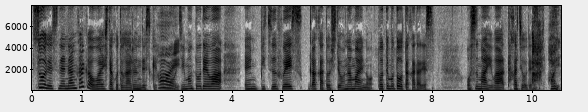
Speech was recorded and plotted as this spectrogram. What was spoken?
そうですね。何回かお会いしたことがあるんですけども、はい、地元では鉛筆フェイス画家としてお名前のとても遠た方です。お住まいは高町です。はい。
